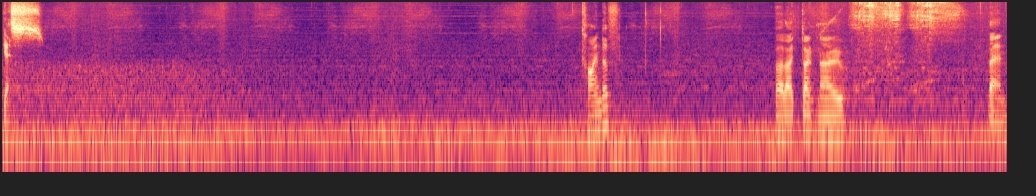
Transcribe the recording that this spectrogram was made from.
Yes. Kind of. But I don't know then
